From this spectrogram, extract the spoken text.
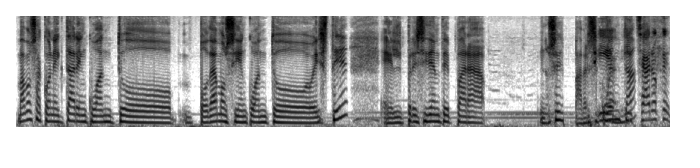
Vamos a conectar en cuanto podamos y en cuanto esté el presidente para no sé, a ver si cuenta y Charo, ¿qué-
